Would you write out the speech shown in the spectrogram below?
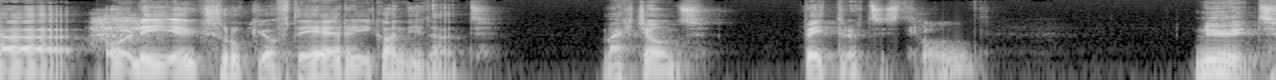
äh, oli üks rookie of the year'i kandidaat. Mac Jones, Patriotsist, nüüd.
